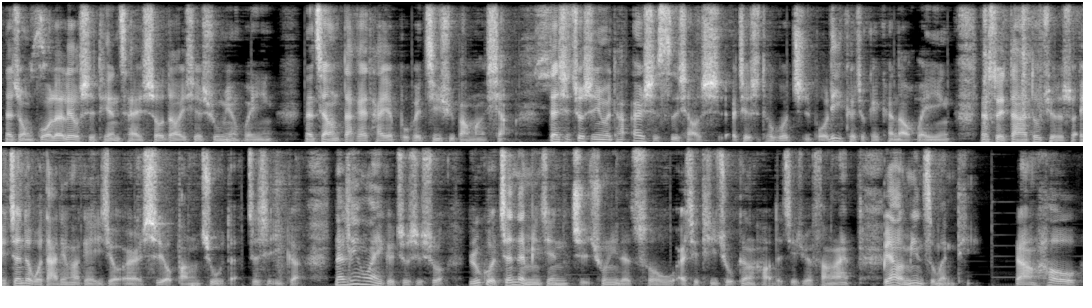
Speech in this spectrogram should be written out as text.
那种过了六十天才收到一些书面回应，那这样大概他也不会继续帮忙想。但是就是因为他二十四小时，而且是透过直播立刻就可以看到回应，那所以大家都觉得说，哎，真的我打电话给一九二是有帮助的，这是一个。那另外一个就是说，如果真的民间指出你的错误，而且提出更好的解决方案，不要有面子问题，然后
